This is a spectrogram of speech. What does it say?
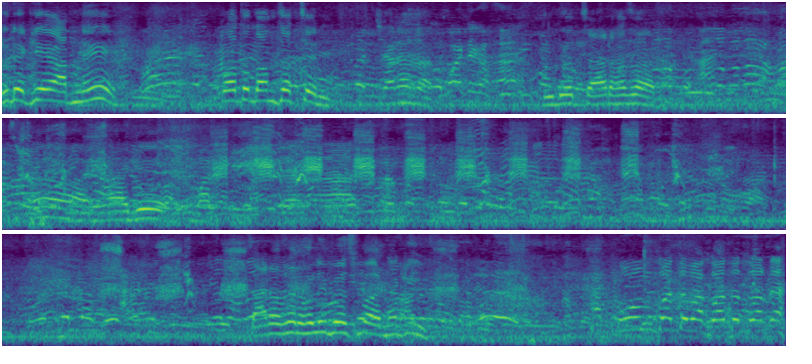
দুটো কে আপনি? কত দাম চাচ্ছেন? চার হাজার। দুটো চার হাজার আগে। চার হাজার হলেই বেশ নাকি? কম কত বা কত দরকার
